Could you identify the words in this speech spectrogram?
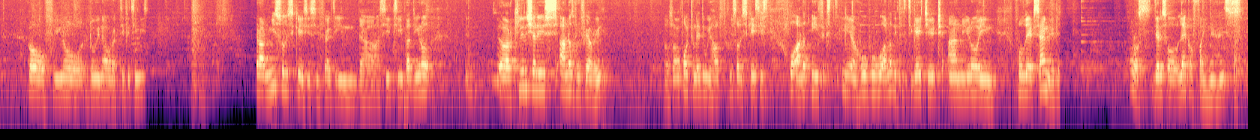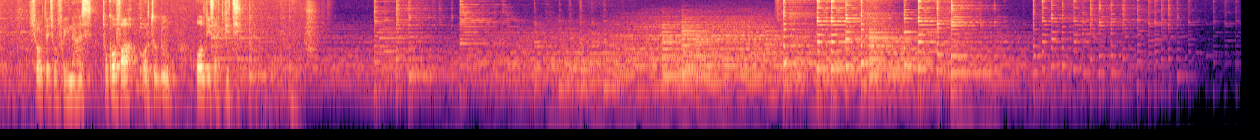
of, you know, doing our activities. There are measles cases, in fact, in the city, but, you know, our clinicians are not referring. So unfortunately, we have measles cases who are not being fixed, you know, who, who are not investigated and you know in fully examined. Of course, there is a lack of finance, shortage of finance to cover or to do all these activities.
